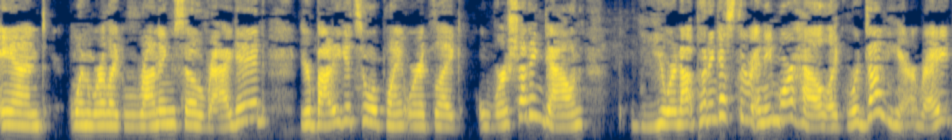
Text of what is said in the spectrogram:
And when we're like running so ragged, your body gets to a point where it's like, we're shutting down. You are not putting us through any more hell. Like we're done here, right?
